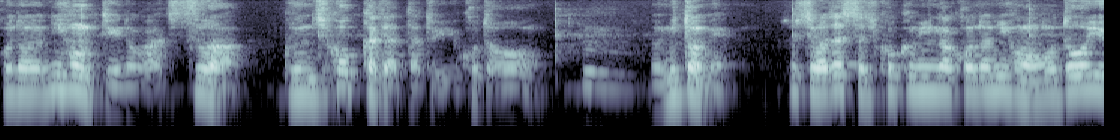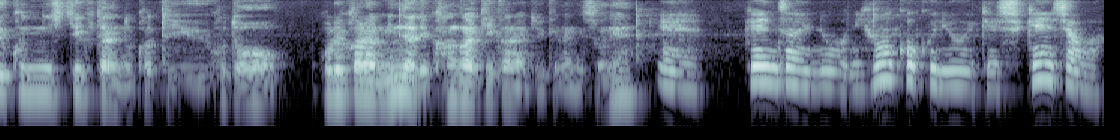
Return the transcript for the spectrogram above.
この日本っていうのが実は軍事国家であったということをうん。認め、そして私たち国民がこの日本をどういう国にしていきたいのかということを、これからみんなで考えていかないといけないんですよね。ええ現在の日本国において主権者は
